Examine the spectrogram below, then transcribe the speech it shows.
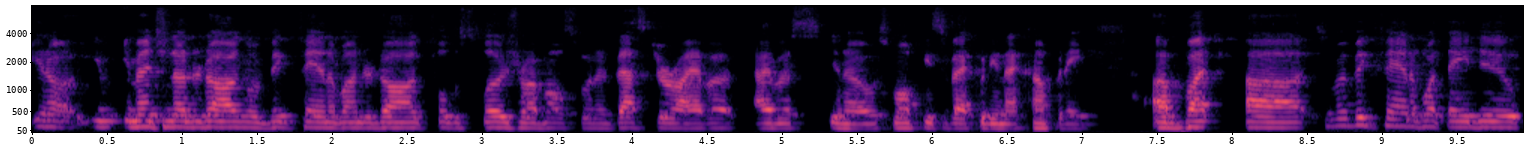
you know, you, you, mentioned underdog. I'm a big fan of underdog. Full disclosure, I'm also an investor. I have a, I have a, you know, small piece of equity in that company. Uh, but uh, so I'm a big fan of what they do.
